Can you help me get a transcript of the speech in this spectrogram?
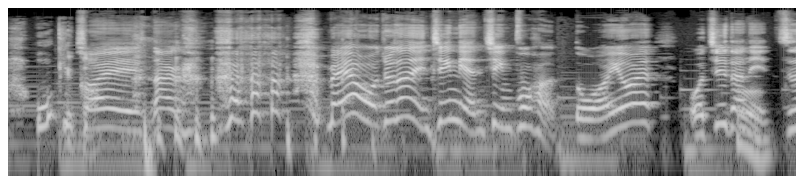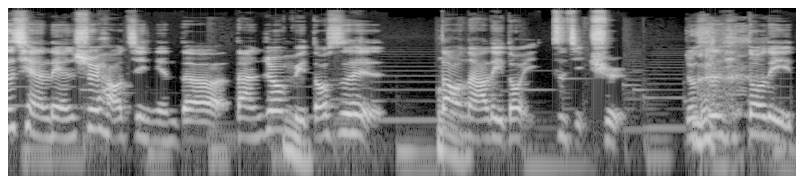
OK 所か。以那个 没有，我觉得你今年进步很多，因为我记得你之前连续好几年的单就比都是到哪里都自己去，就是都里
